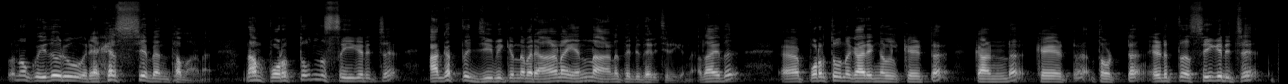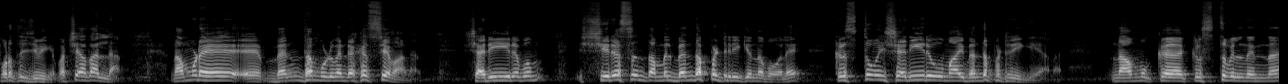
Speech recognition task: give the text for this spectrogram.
ഇപ്പോൾ നോക്കൂ ഇതൊരു രഹസ്യ ബന്ധമാണ്. നാം പുറത്തുനിന്ന് സ്വീകരിച്ച് അകത്ത് ജീവിക്കുന്നവരാണ് എന്നാണ് തെറ്റിദ്ധരിച്ചിരിക്കുന്നത്. അതായത് പുറത്തുനിന്ന് കാര്യങ്ങൾ കേട്ട് കണ്ട് കേട്ട് തൊട്ട് എടുത്ത് സ്വീകരിച്ച് പുറത്ത് ജീവിക്കും. പക്ഷേ അതല്ല. നമ്മുടെ ബന്ധം മുഴുവൻ രഹസ്യമാണ്. ശരീരവും ശിരസും തമ്മിൽ ബന്ധപ്പെട്ടിരിക്കുന്ന പോലെ ക്രിസ്തുവും ശരീരവുമായി ബന്ധപ്പെട്ടിരിക്കുകയാണ്. നമുക്ക് ക്രിസ്തുവിൽ നിന്ന്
